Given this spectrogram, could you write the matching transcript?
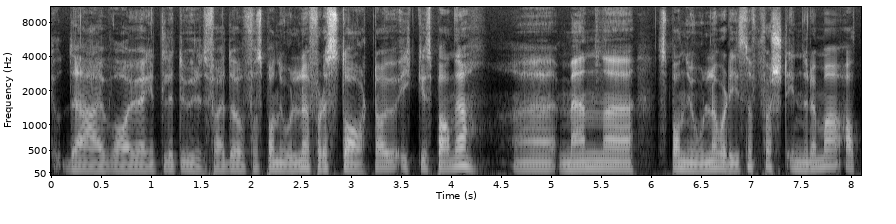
Jo, det er, var jo egentlig litt urettferdig overfor spanjolene, for det starta jo ikke i Spania. Eh, men eh, spanjolene var de som først innrømma at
